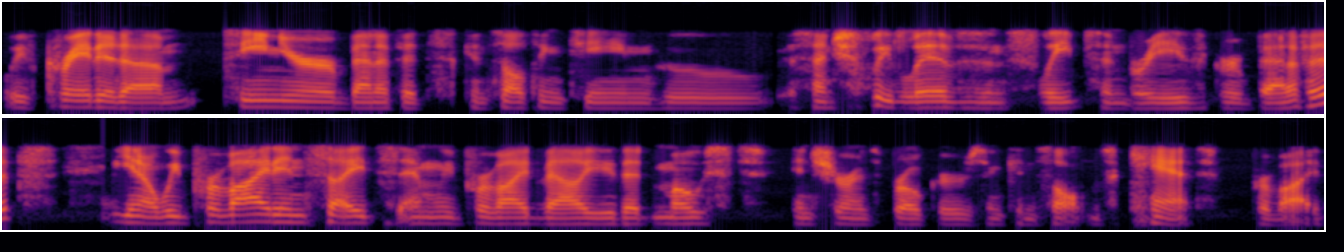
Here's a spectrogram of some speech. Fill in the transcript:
we've created a senior benefits consulting team who essentially lives and sleeps and breathes group benefits. You know, we provide insights and we provide value that most insurance brokers and consultants can't provide.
